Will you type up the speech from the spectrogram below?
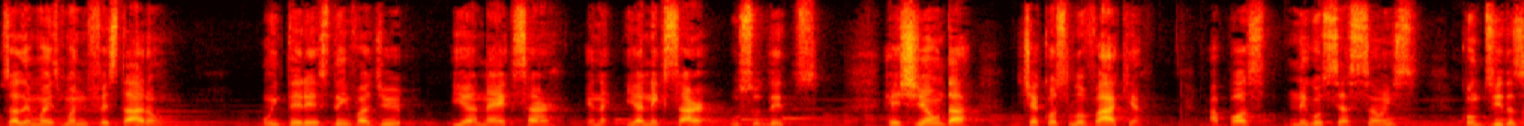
os alemães manifestaram o interesse de invadir e anexar, e anexar os Sudetos, região da Tchecoslováquia, após negociações conduzidas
